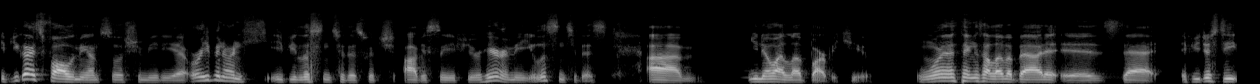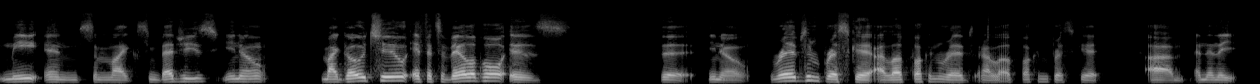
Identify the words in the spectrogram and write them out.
if you guys follow me on social media or even on if you listen to this which obviously if you're hearing me you listen to this um, you know i love barbecue one of the things i love about it is that if you just eat meat and some like some veggies you know my go-to if it's available is the you know ribs and brisket i love fucking ribs and i love fucking brisket um, and then the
